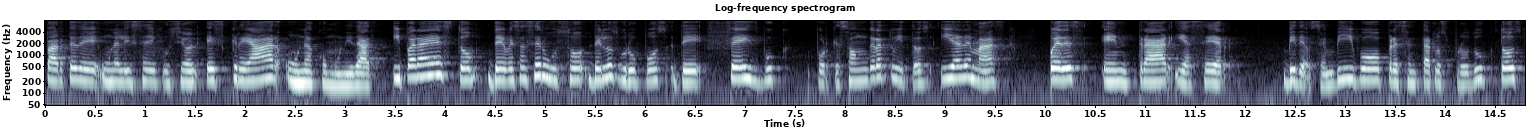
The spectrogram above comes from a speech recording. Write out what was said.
parte de una lista de difusión es crear una comunidad y para esto debes hacer uso de los grupos de Facebook porque son gratuitos y además puedes entrar y hacer videos en vivo, presentar los productos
